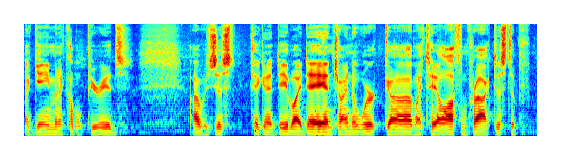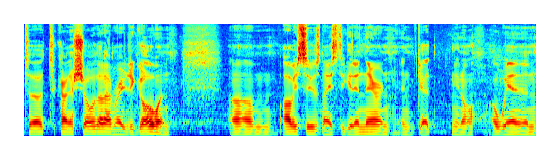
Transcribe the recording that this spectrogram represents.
a game in a couple periods, I was just taking it day by day and trying to work uh, my tail off in practice to, to, to kind of show that I'm ready to go. And um, obviously it was nice to get in there and, and get, you know, a win and,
